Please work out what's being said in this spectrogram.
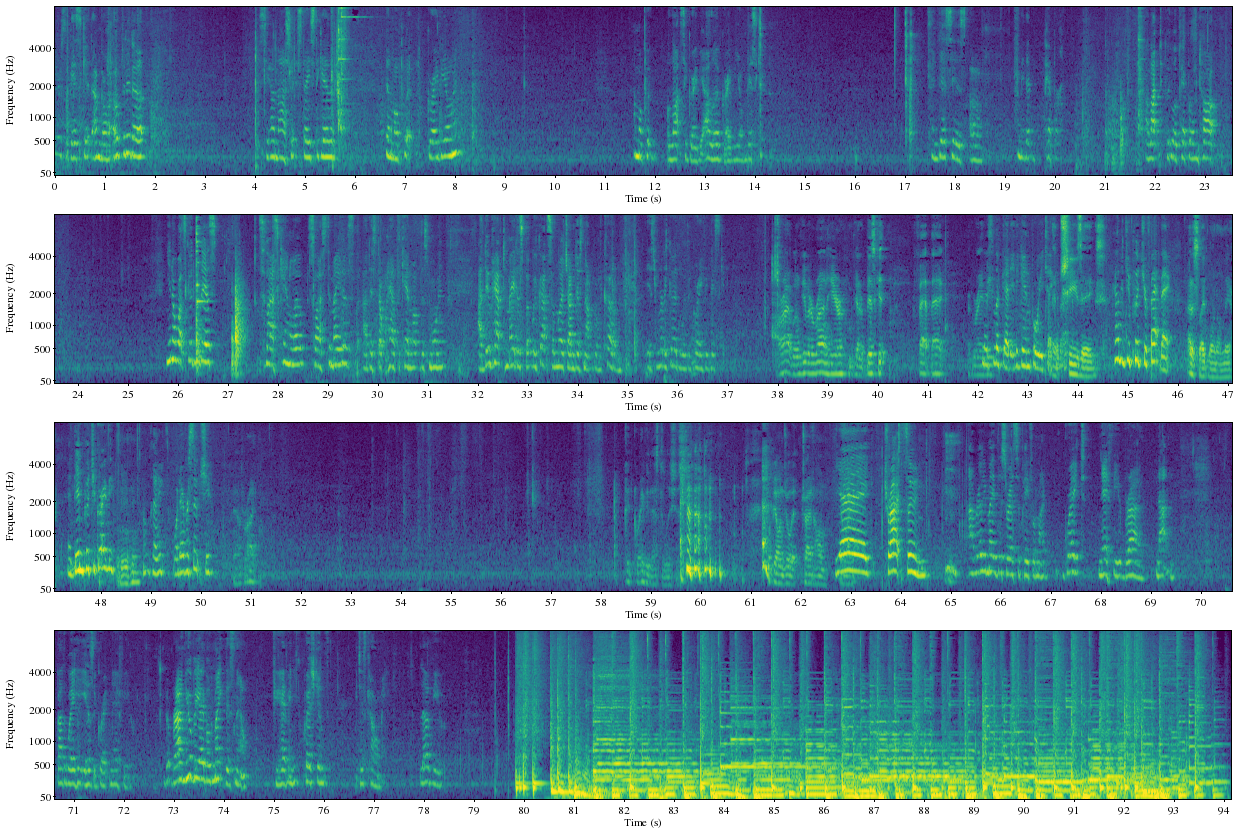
Here's the biscuit. I'm going to open it up. See how nicely it stays together. Then I'm going to put gravy on it. I'm going to put lots of gravy. I love gravy on biscuit. And this is, uh, give me that pepper. I like to put a little pepper on top. You know what's good with this? Sliced cantaloupe, sliced tomatoes. I just don't have the cantaloupe this morning. I do have tomatoes, but we've got so much I'm just not going to cut them. It's really good with a gravy biscuit. All right, we're gonna give it a run here. We've got our biscuit, fat back, our gravy, Let's look at it again before you take it and out. cheese eggs. How did you put your fat back? I just laid one on there. And then put your gravy? Mm-hmm. Okay, whatever suits you. That's right. Good gravy, that's delicious. Hope y'all enjoy it. Try it at home. Yay! Try it soon. I really made this recipe for my great nephew, Brian. Knighton. By the way, he is a great nephew. But Brian, you'll be able to make this now. If you have any questions, just call me. Love you.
